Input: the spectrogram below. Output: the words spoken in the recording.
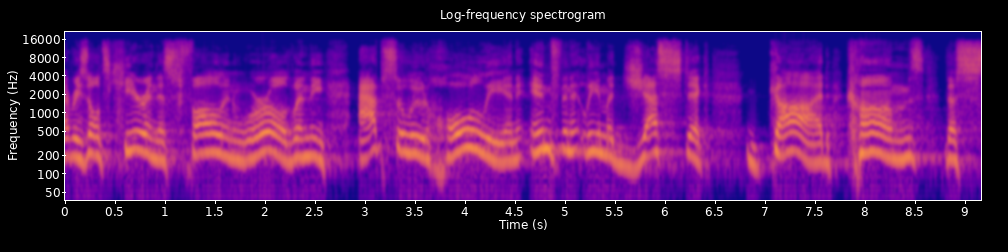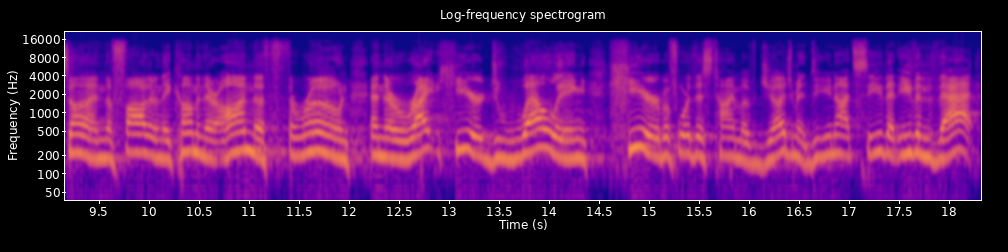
that results here in this fallen world when the absolute holy and infinitely majestic God comes, the Son, the Father, and they come and they're on the throne and they're right here, dwelling here before this time of judgment. Do you not see that even that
